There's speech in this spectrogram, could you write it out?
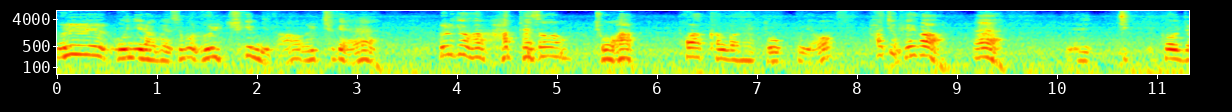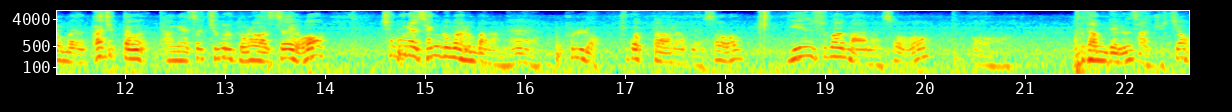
을운이라고 했으면 을축입니다. 을축에 을경 합해서 조합, 포악한 것을 돕고요. 파직회가, 예, 그, 좀, 뭐야, 파직당, 당해서 집으로 돌아왔어요. 추군에 생금하는 바람에 풀러 죽었다라고 해서 인수가 많아서, 어, 부담되는 사주죠.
